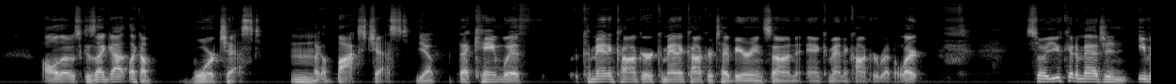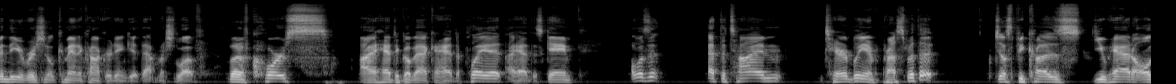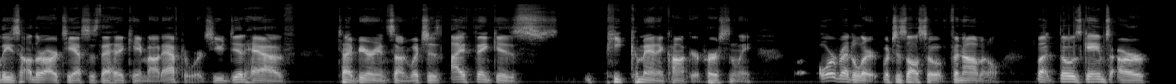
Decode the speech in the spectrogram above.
all those, because I got like a war chest, Mm, like a box chest yep. that came with Command and Conquer, Command and Conquer Tiberian Sun, and Command and Conquer Red Alert. So you can imagine even the original Command and Conquer didn't get that much love. But of course, I had to go back. I had to play it. I had this game. I wasn't at the time terribly impressed with it, just because you had all these other RTSs that had came out afterwards. You did have Tiberian Sun, which is I think is peak Command and Conquer personally, or Red Alert, which is also phenomenal. But those games are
